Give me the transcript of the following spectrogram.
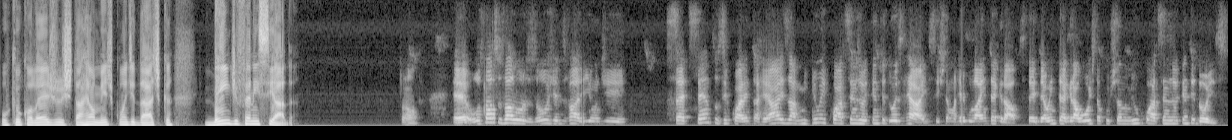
porque o colégio está realmente com uma didática bem diferenciada. Pronto. É, os nossos valores hoje, eles variam de 740 reais a 1.482 reais, sistema regular integral. Você tem ideia, o integral hoje está custando 1.482.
